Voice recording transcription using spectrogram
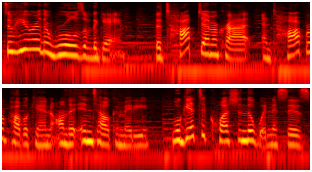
So here are the rules of the game. The top Democrat and top Republican on the Intel Committee will get to question the witnesses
